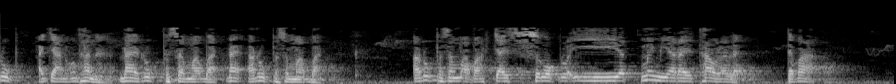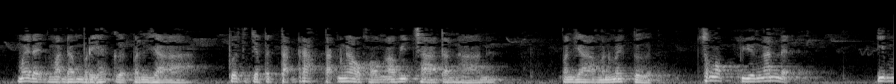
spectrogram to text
รูปอาจารย์ของท่านน่ะได้รูปสมาบัติได้อรูปสมาบัติ อรูปสมาบัติใจสงบละเอียดไม่มีอะไรเท่าแล้วแหละ แต่ว่าไม่ได้มาดำริให้เกิดปัญญา เพื่อที่จะไปตัดรากตัดเงาของอวิชชาตัณหานะปัญญามันไม่เกิด สงบอย่างนั้นเนี่ยอิ่ม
